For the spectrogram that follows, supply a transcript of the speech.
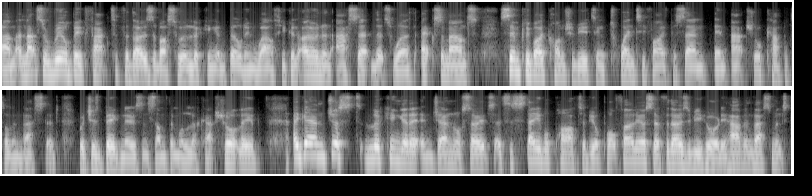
Um, and that's a real big factor for those of us who are looking at building wealth. You can own an asset that's worth X amount simply by contributing 25% in actual capital invested, which is big news and something we'll look at shortly. Again, just looking at it in general. So it's, it's a stable part of your portfolio. So for those of you who already have investments,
